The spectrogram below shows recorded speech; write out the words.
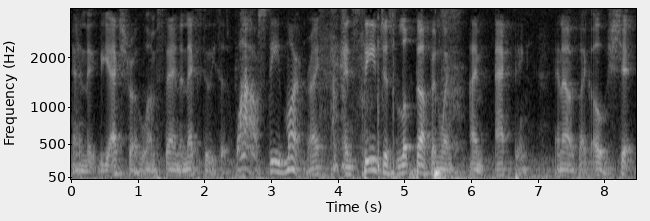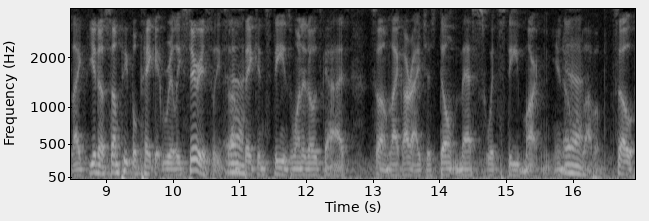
and the, the extra who I'm standing next to. He says, "Wow, Steve Martin!" Right, and Steve just looked up and went, "I'm acting." And I was like, "Oh shit!" Like you know, some people take it really seriously, so Yeah. I'm thinking Steve's one of those guys. So I'm like, "All right, just don't mess with Steve Martin," you know, Yeah. blah blah. blah. So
